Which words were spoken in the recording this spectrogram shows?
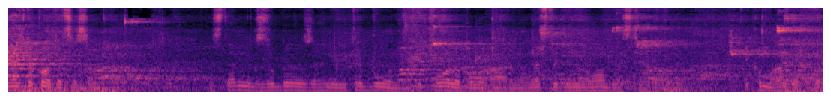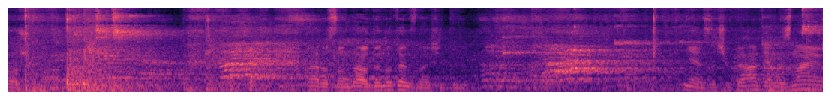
М'яч докотиться саме. Стерник зробили взагалі і трибуни, і поле було гарне. Вони ж тоді на області грали. І команду хорошу мали. А, Руслан, да, один-один, значить тоді. Ні, за чемпіонат я не знаю.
